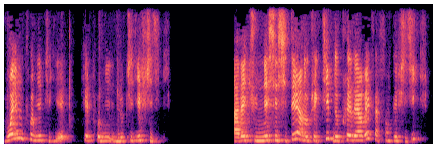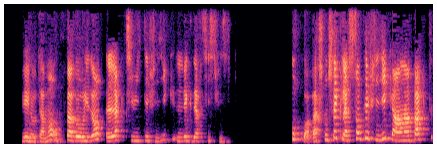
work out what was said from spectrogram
Voyons le premier pilier, qui est le, pilier physique. Avec une nécessité, un objectif de préserver sa santé physique, et notamment en favorisant l'activité physique, l'exercice physique. Pourquoi? Parce qu'on sait que la santé physique a un impact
